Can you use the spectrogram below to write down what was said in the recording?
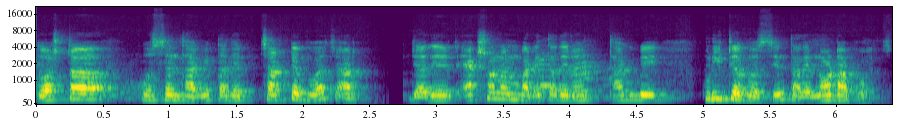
দশটা কোশ্চেন থাকবে তাদের চারটে পজ আর যাদের একশো নম্বরে, তাদের থাকবে কুড়িটা কোশ্চেন তাদের নটা পজ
